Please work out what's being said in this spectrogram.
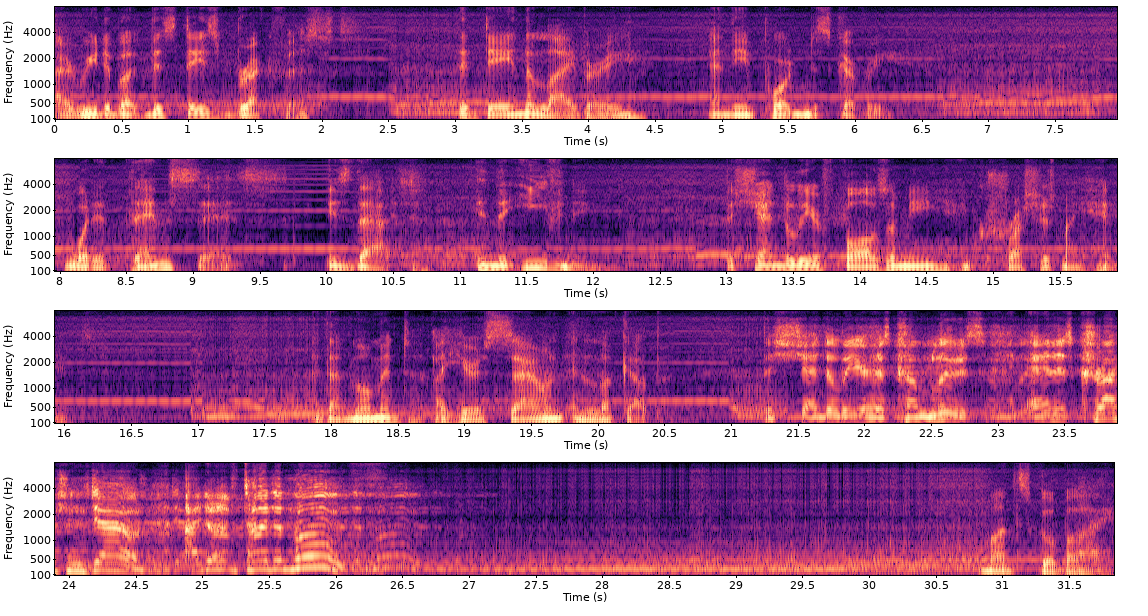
I read about this day's breakfast, the day in the library, and the important discovery. What it then says is that in the evening, the chandelier falls on me and crushes my hands. At that moment, I hear a sound and look up. The chandelier has come loose and is crashing down. I don't have time to move. Months go by,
